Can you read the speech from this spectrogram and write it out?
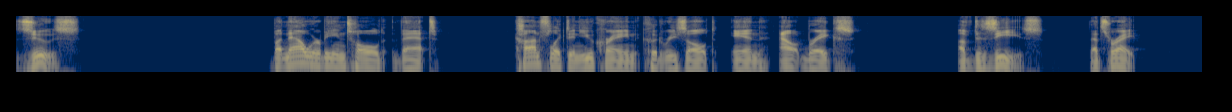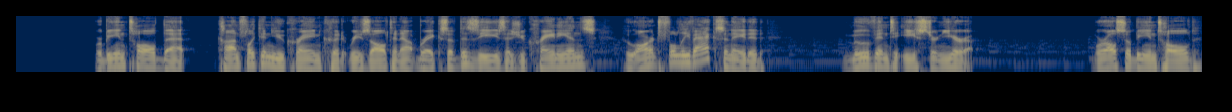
Zeus. But now we're being told that conflict in Ukraine could result in outbreaks of disease. That's right. We're being told that conflict in Ukraine could result in outbreaks of disease as Ukrainians who aren't fully vaccinated move into Eastern Europe. We're also being told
